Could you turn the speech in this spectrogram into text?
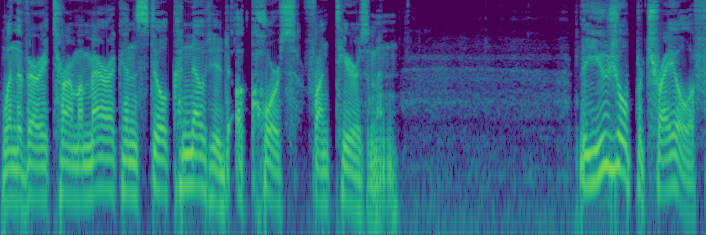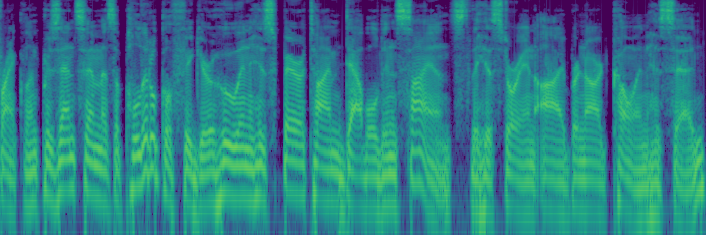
when the very term American still connoted a coarse frontiersman. The usual portrayal of Franklin presents him as a political figure who, in his spare time, dabbled in science, the historian I. Bernard Cohen has said.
